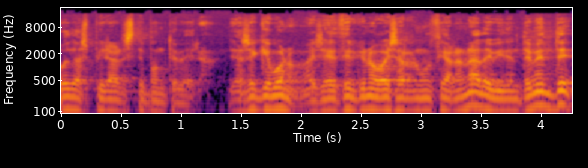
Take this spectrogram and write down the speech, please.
puede aspirar este Pontevedra? Ya sé que, bueno, vais a decir que no vais a renunciar a nada, evidentemente,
